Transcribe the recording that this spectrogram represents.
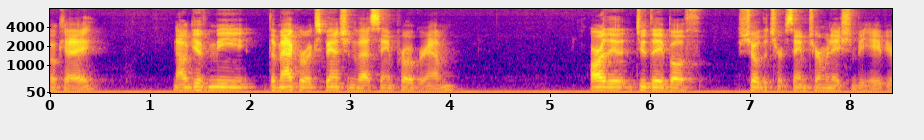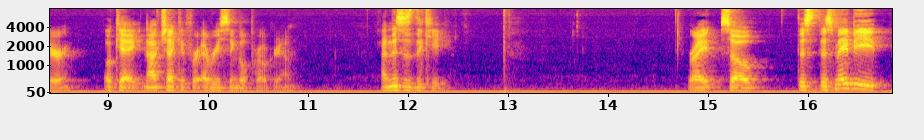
Okay. Now give me the macro expansion of that same program. Are they do they both show the ter same termination behavior? Okay, now check it for every single program. And this is the key right? So this this may be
